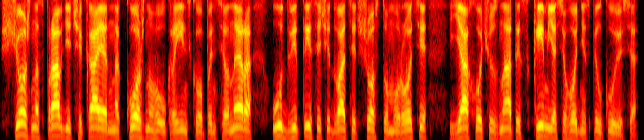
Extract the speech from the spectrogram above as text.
що ж насправді чекає на кожного українського пенсіонера у 2026 році. Я хочу знати, з ким я сьогодні спілкуюся.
